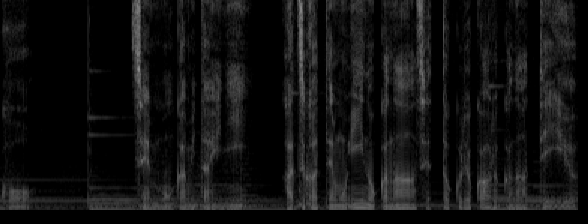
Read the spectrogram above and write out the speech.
こう専門家みたいに預かってもいいのかな説得力あるかなっていう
